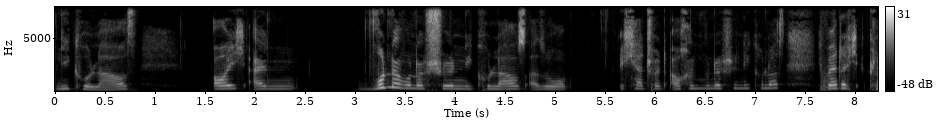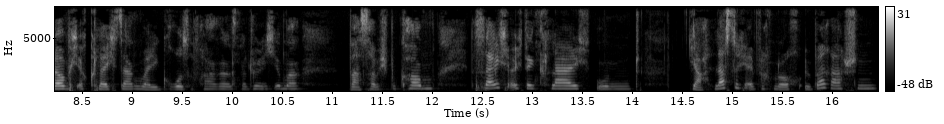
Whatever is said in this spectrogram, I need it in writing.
Nikolaus. Euch einen wunder wunderschönen Nikolaus. Also ich hatte heute auch einen wunderschönen Nikolaus. Ich werde euch, glaube ich, auch gleich sagen, weil die große Frage ist natürlich immer, was habe ich bekommen? Das sage ich euch dann gleich und ja, lasst euch einfach noch überraschen.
